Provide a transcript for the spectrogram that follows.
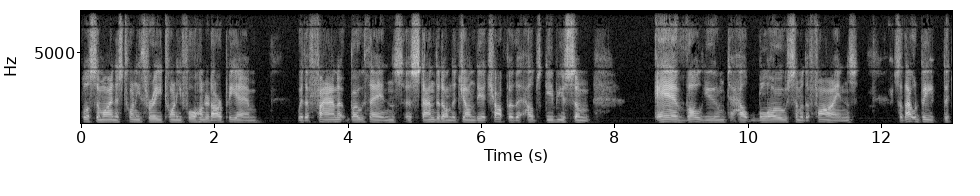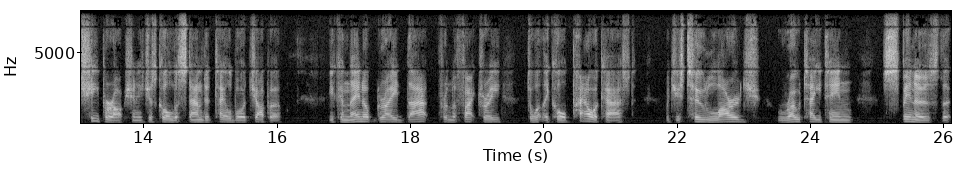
plus or minus 23, 2400 RPM with a fan at both ends as standard on the John Deere chopper that helps give you some air volume to help blow some of the fines. So that would be the cheaper option. It's just called the standard tailboard chopper. You can then upgrade that from the factory to what they call PowerCast, which is two large rotating spinners that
